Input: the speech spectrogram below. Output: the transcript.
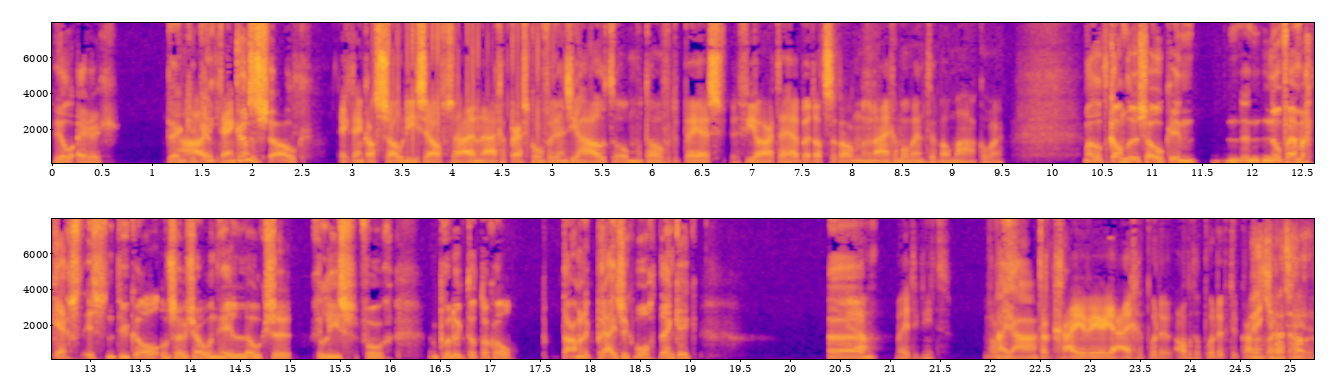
Heel erg, denk Nou, ik. En ik dat denk kunnen als- ze ook. Ik denk als Sony zelf zijn eigen persconferentie houdt om het over de PSVR te hebben, dat ze dan hun eigen momenten wel maken hoor. Maar dat kan dus ook in november kerst is natuurlijk al sowieso een hele logische release voor een product dat toch al tamelijk prijzig wordt, denk ik. Ehm, ja, weet ik niet. Want nou ja. dan ga je weer je eigen product, andere producten Weet je wat ook,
